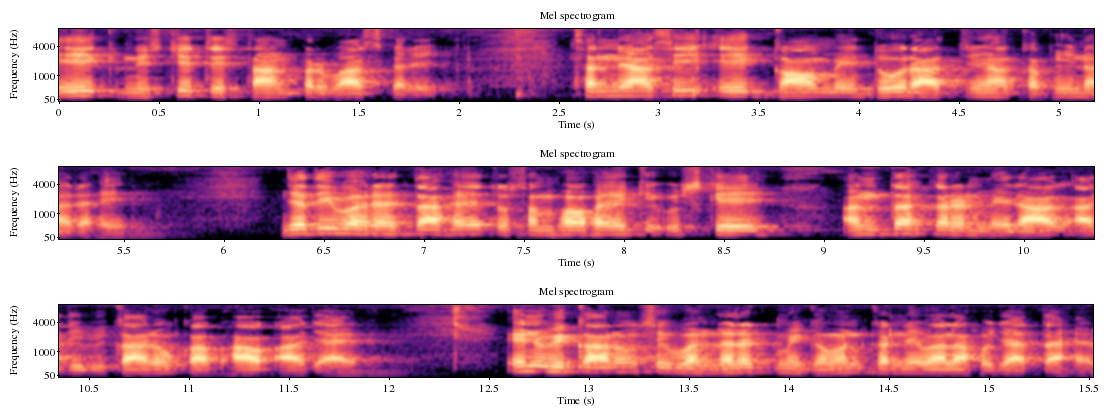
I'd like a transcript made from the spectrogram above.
एक निश्चित स्थान पर वास करे। सन्यासी एक गाँव में दो रात्रियाँ कभी न रहे। यदि वह रहता है तो संभव है कि उसके अंतकरण में राग आदि विकारों का भाव आ जाए। इन विकारों से वह नरक में गमन करने वाला हो जाता है।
